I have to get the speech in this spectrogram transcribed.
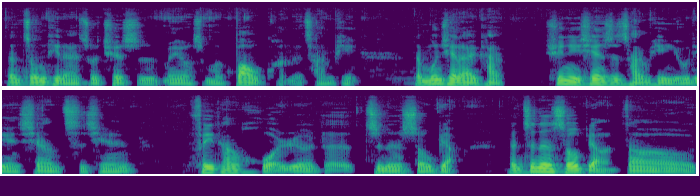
但总体来说确实没有什么爆款的产品。那目前来看，虚拟现实产品有点像此前非常火热的智能手表。那智能手表到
